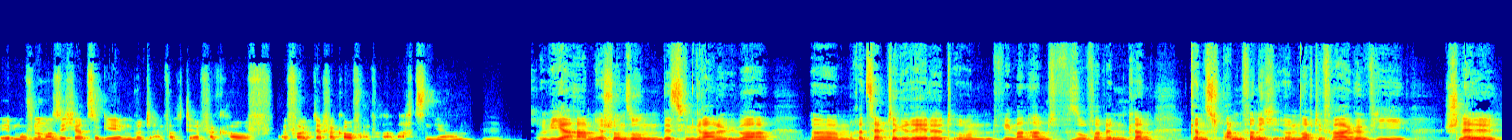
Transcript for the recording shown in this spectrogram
eben auf Nummer sicher zu gehen, wird einfach der Verkauf, erfolgt der Verkauf einfach ab 18 Jahren. Mhm. Wir haben ja schon so ein bisschen gerade über ähm, Rezepte geredet und wie man Hanf so verwenden kann. Ganz spannend fand ich ähm, noch die Frage, wie schnell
